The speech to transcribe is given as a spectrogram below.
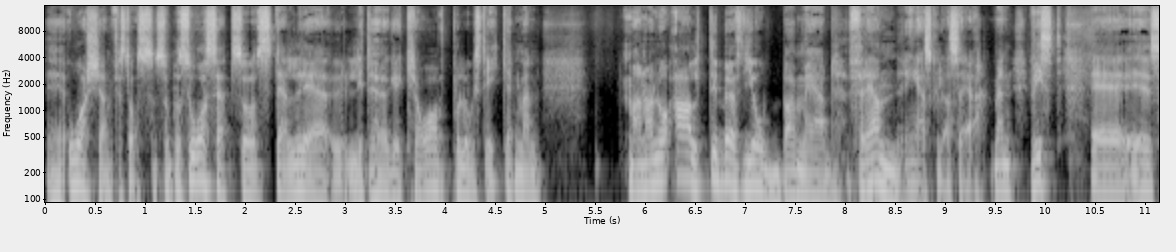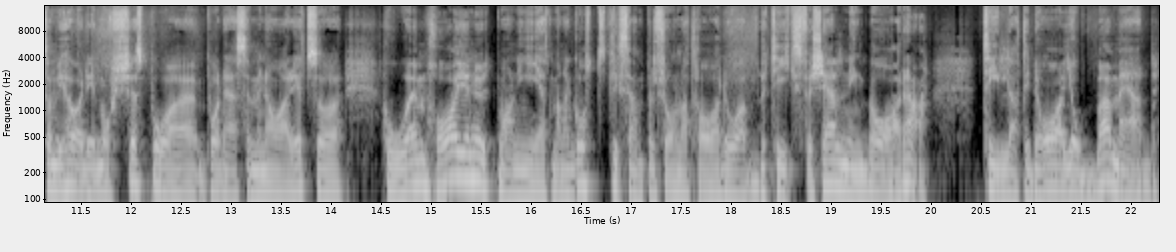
eh, år sedan förstås. Så på så sätt så ställer det lite högre krav på logistiken. Men man har nog alltid behövt jobba med förändringar skulle jag säga. Men visst, eh, som vi hörde i morse på, på det här seminariet så H&M har ju en utmaning i att man har gått till exempel från att ha då butiksförsäljning bara till att idag jobba med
